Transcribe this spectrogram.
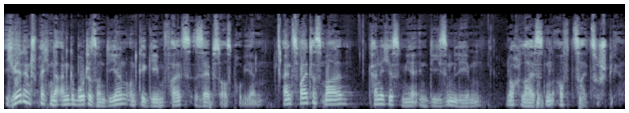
Ich werde entsprechende Angebote sondieren und gegebenenfalls selbst ausprobieren. Ein zweites Mal kann ich es mir in diesem Leben noch leisten, auf Zeit zu spielen.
